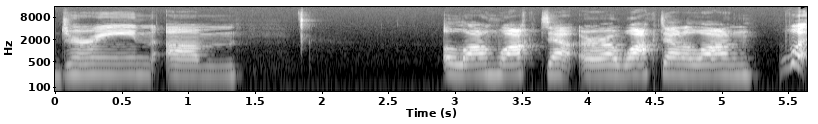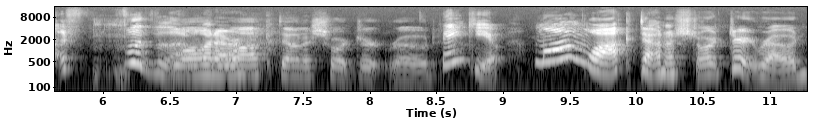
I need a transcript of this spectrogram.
during um a long walk down or a walk down a long what Long whatever walk down a short dirt road. Thank you. Long walk down a short dirt road.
